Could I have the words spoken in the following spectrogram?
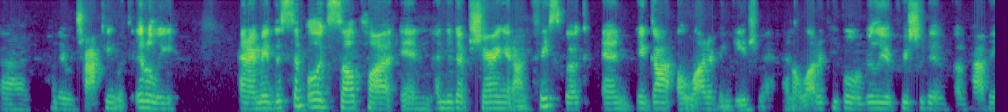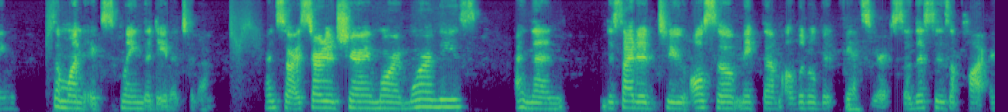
uh, how they were tracking with Italy. And I made this simple Excel plot and ended up sharing it on Facebook and it got a lot of engagement and a lot of people were really appreciative of having someone explain the data to them. And so I started sharing more and more of these and then decided to also make them a little bit fancier. So this is a plot I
